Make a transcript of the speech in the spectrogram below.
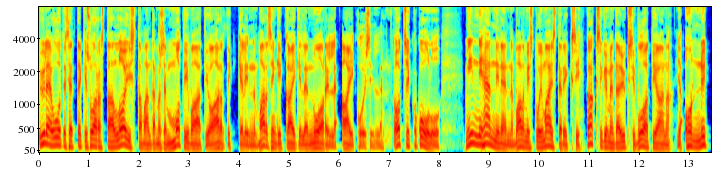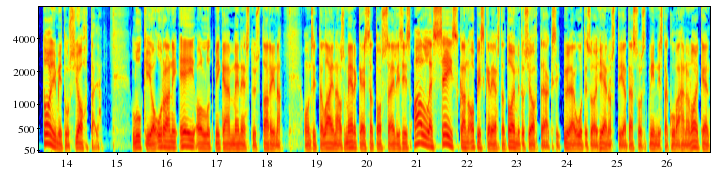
Yle Uutiset teki suorastaan loistavan tämmöisen motivaatioartikkelin, varsinkin kaikille nuorille aikuisille. Otsikko kuuluu, Minni Hänninen valmistui maisteriksi 21-vuotiaana ja on nyt toimitusjohtaja lukiourani ei ollut mikään menestystarina. On sitten lainaus merkeissä tossa. Eli siis alle seiskan opiskelijasta toimitusjohtajaksi Yle uutisoi hienosti. Ja tässä on sitten Minnistä kuva. Hän on oikein,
